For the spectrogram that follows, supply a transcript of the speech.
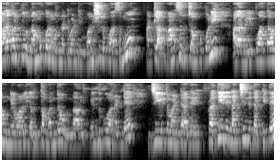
మనకంటూ నమ్ముకొని ఉన్నటువంటి మనుషుల కోసము అట్లా మనసును చంపుకొని అలా వెళ్ళిపోతా ఉండేవాళ్ళు ఎంతమందో ఉన్నారు. ఎందుకు అనంటే జీవితం అంటే అదే. ప్రతిదీ నచ్చింది దక్కితే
